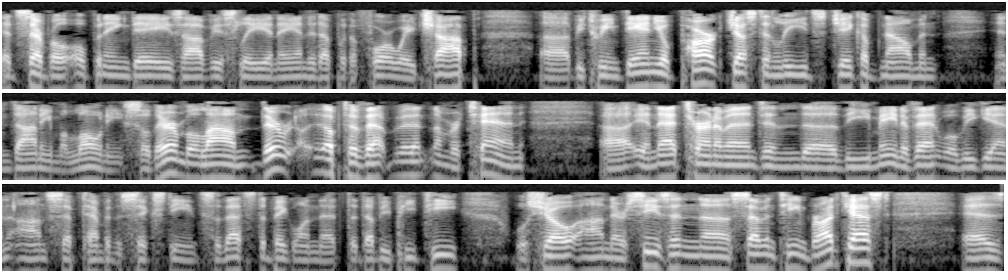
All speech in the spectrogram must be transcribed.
They had several opening days, obviously, and they ended up with a four-way chop uh, between Daniel Park, Justin Leeds, Jacob Nauman, and Donnie Maloney. So they're allowed, they're up to event, event number 10 uh, in that tournament, and uh, the main event will begin on September the 16th. So that's the big one that the WPT will show on their season uh, 17 broadcast. As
